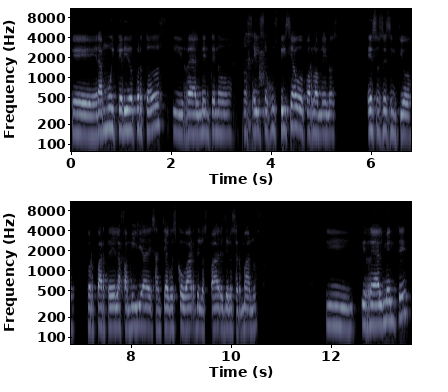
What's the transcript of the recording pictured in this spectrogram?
que era muy querido por todos y realmente no, no se hizo justicia o por lo menos eso se sintió por parte de la familia de Santiago Escobar, de los padres, de los hermanos. Y, y realmente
